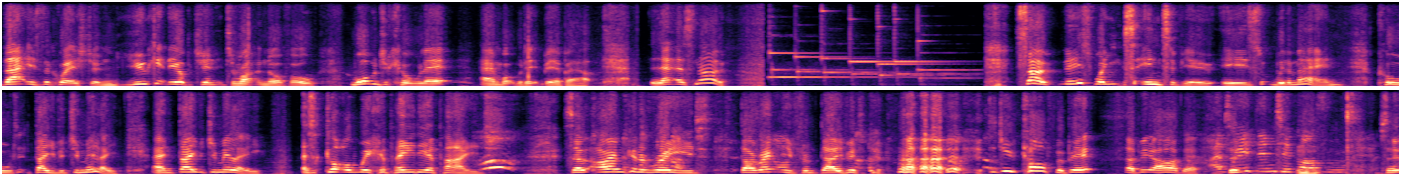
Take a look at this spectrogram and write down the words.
that is the question. You get the opportunity to write a novel. What would you call it and what would it be about? Let us know. So this week's interview is with a man called David Jamilly. And David Jamilly has got a Wikipedia page. So I'm going to read directly from David. Did you cough a bit, a bit harder? I So- breathed in too fast. so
